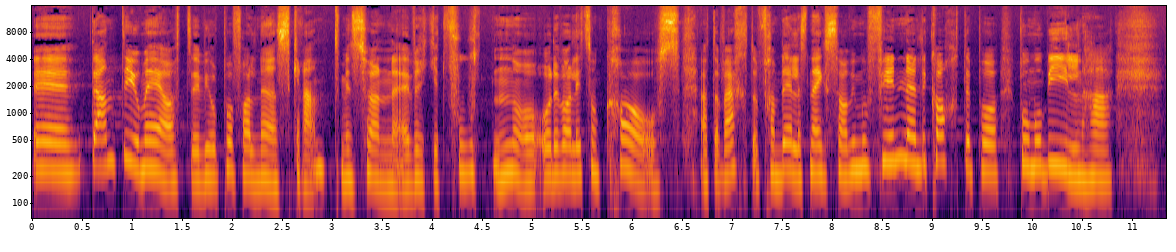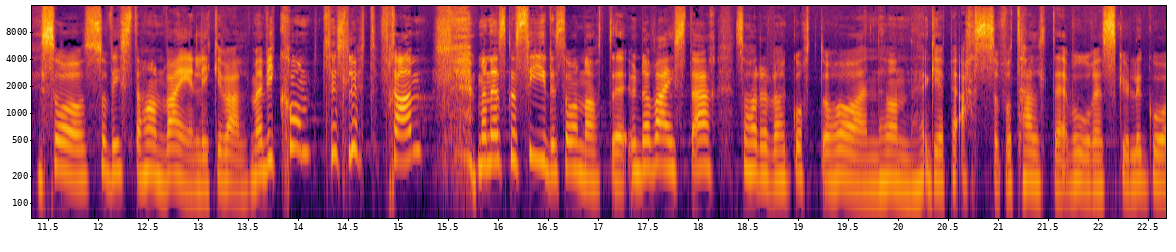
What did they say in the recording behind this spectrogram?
Eh, det endte jo med at vi holdt på å falle ned en skrent. Min sønn eh, vrikket foten, og, det var litt sånn kaos etter hvert. Og fremdeles når jeg sa vi må finne kartet på, på mobilen her, så, så, visste han veien likevel. Men vi kom til slutt frem. Men jeg skal si det sånn at uh, underveis der så hadde det vært godt å ha en sånn GPS som fortalte hvor jeg skulle gå.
